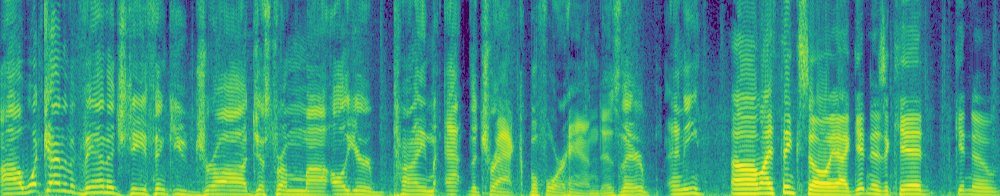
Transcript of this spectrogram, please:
Uh, what kind of advantage do you think you draw just from uh, all your time at the track beforehand? Is there any? Um, I think so. Yeah, getting as a kid, getting to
